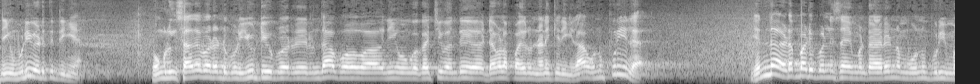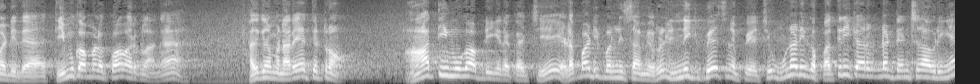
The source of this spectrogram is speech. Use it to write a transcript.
நீங்கள் முடிவு எடுத்துட்டீங்க. உங்களுக்கு சதவீதம் ரெண்டு மூணு யூடியூபர் இருந்தால் நீங்கள் உங்கள் கட்சி வந்து டெவலப் ஆயிரும்னு நினைக்கிறீங்களா? ஒன்றும் புரியல. என்ன எடப்பாடி பழனிசாமி பண்ணுறாருன்னு நம்ம ஒன்றும் புரிய மாட்டேது திமுக மேலே கோவம் இருக்கலாங்க. அதுக்கு நம்ம நிறைய திட்டுறோம். அதிமுக அப்படிங்கிற கட்சி எடப்பாடி பழனிசாமி அவர்கள் இன்றைக்கி பேசின பேச்சு முன்னாடி இருக்க பத்திரிக்கையாளர்கிட்ட டென்ஷன் ஆகுறீங்க?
